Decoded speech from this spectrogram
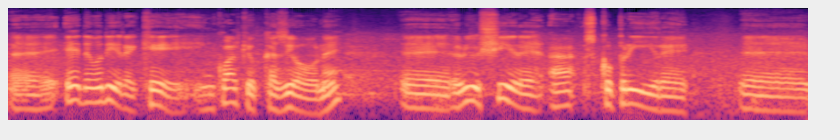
eh, e devo dire che in qualche occasione eh, riuscire a scoprire eh,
